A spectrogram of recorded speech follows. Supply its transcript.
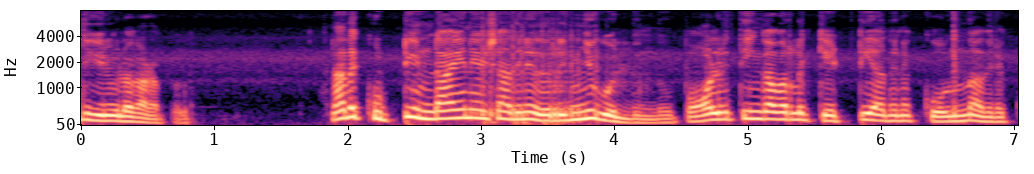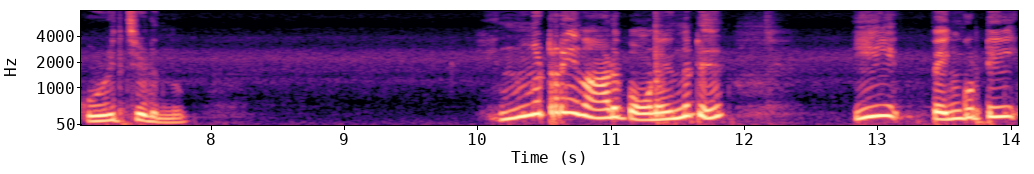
തീരുമല്ലോ കഴപ്പ്. അല്ലാതെ കുട്ടി ഉണ്ടായതിനു ശേഷം അതിനെ എറിഞ്ഞു കൊല്ലുന്നു. പോളിത്തീൻ കവറിൽ കെട്ടി അതിനെ കൊന്ന് അതിനെ കുഴിച്ചിടുന്നു. എന്നിട്ടാണ് ഈ നാട് പോണത്. എന്നിട്ട് ഈ പെൺകുട്ടി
